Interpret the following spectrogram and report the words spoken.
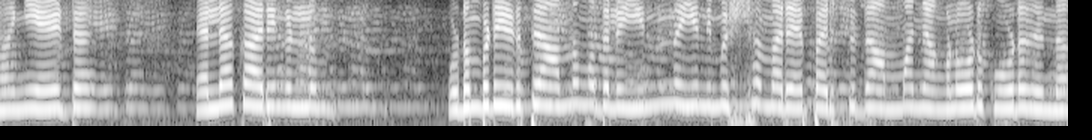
ഭംഗിയായിട്ട് എല്ലാ കാര്യങ്ങളിലും ഉടമ്പടി എടുത്ത അന്ന് മുതൽ ഇന്ന് ഈ നിമിഷം വരെ പരിശുദ്ധ അമ്മ ഞങ്ങളോട് കൂടെ നിന്ന്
